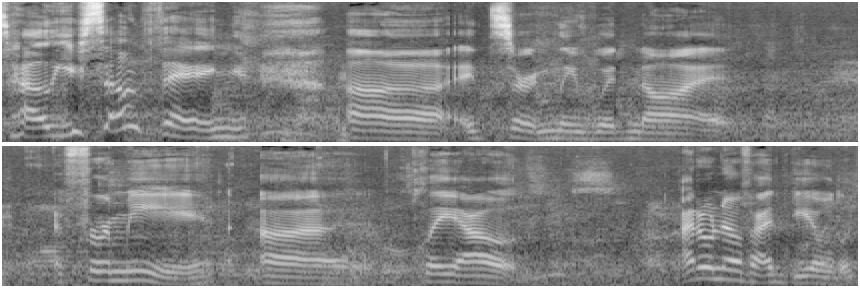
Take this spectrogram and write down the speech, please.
tell you something. Uh, it certainly would not for me, uh, play out. I don't know if I'd be able to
